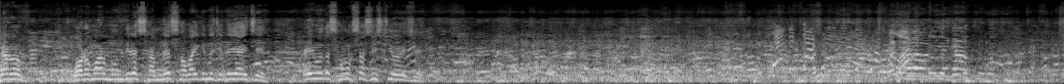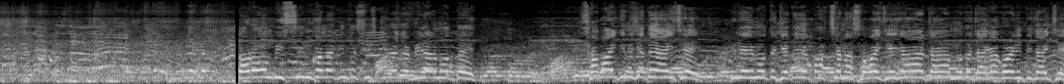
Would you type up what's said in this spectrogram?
দেখো বড় মার মন্দিরের সামনে, সবাই কিন্তু যেতে চাইছে। এই মতো সমস্যা সৃষ্টি হয়েছে। চরম বিশৃঙ্খলা কিন্তু সৃষ্টি হয়েছে ভিড়ের মধ্যে। সবাই কিন্তু যেতে চাইছে। কিন্তু এই মধ্যে যেতে পারছে না। সবাই যে জায়গার জায়গার মতো জায়গা করে নিতে চাইছে।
